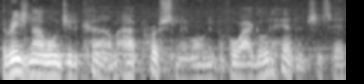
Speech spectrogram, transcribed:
The reason I want you to come, I personally wanted, before I go to heaven, she said,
